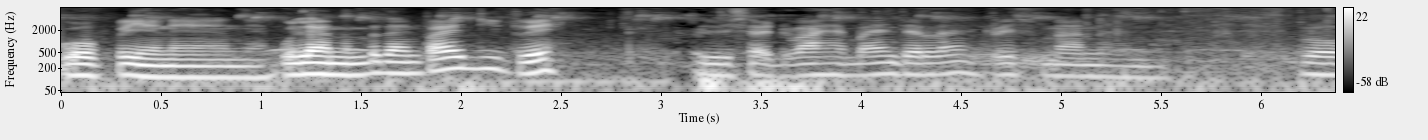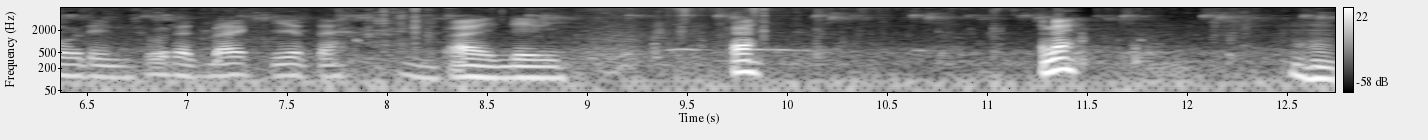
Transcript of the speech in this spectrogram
ગોપીને અને પુલાને બધાને પાઈ દીધું એ પેલી સાઈડ વાહે બાંધેલા કૃષ્ણને કૃષ્ણા ને સુરજ બાકી હતા. પાઈ દેવી. હા અને હમ.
